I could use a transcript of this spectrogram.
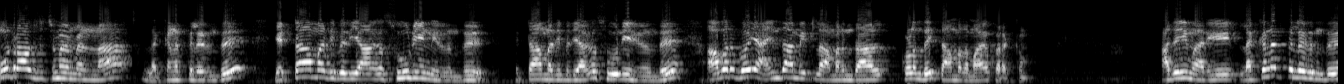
மூன்றாவது சுற்றுமம் என்னன்னா லக்கணத்திலிருந்து எட்டாம் அதிபதியாக சூரியன் இருந்து எட்டாம் அதிபதியாக சூரியன் இருந்து அவர் போய் ஐந்தாம் வீட்டில் அமர்ந்தால் குழந்தை தாமதமாக பிறக்கும். அதே மாதிரி லக்கணத்திலிருந்து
